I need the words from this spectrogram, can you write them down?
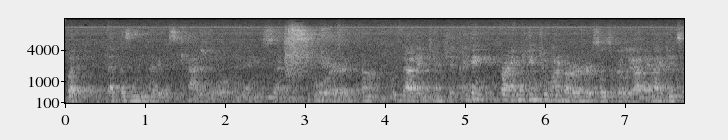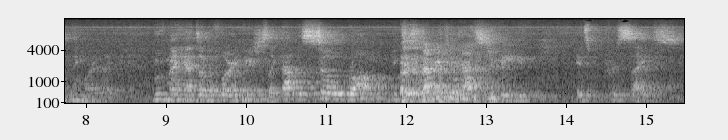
But that doesn't mean that it was casual in any sense or um, without intention. I think Bryan came to one of our rehearsals early on and I did something where I like moved my hands on the floor and he was just like, that was so wrong because everything has to be, it's precise.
